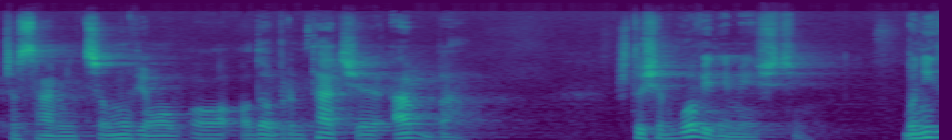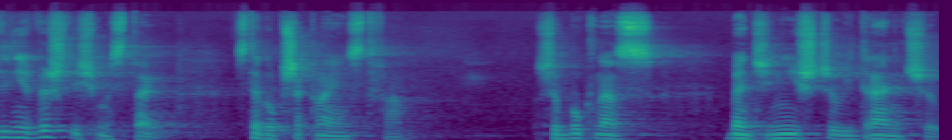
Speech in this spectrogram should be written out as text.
czasami, co mówią o, o dobrym tacie Abba że to się w głowie nie mieści, bo nigdy nie wyszliśmy z tego, z tego przekleństwa, że Bóg nas będzie niszczył i dręczył.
